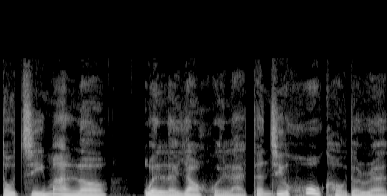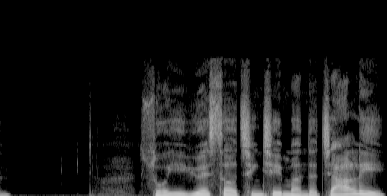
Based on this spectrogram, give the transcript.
都挤满了为了要回来登记户口的人，所以约瑟亲戚们的家里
